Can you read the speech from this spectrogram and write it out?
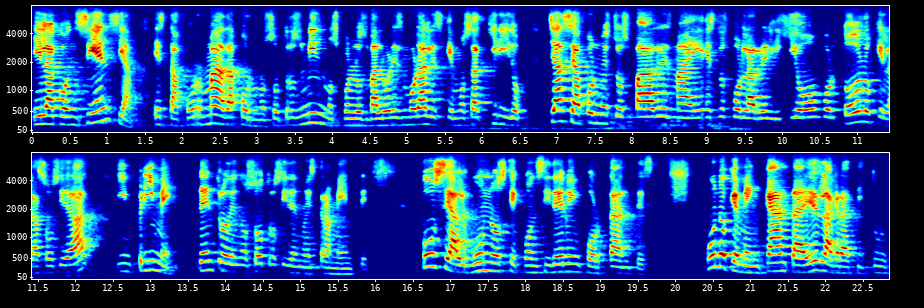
Y la conciencia está formada por nosotros mismos, con los valores morales que hemos adquirido, ya sea por nuestros padres, maestros, por la religión, por todo lo que la sociedad imprime dentro de nosotros y de nuestra mente. Puse algunos que considero importantes. Uno que me encanta es la gratitud.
